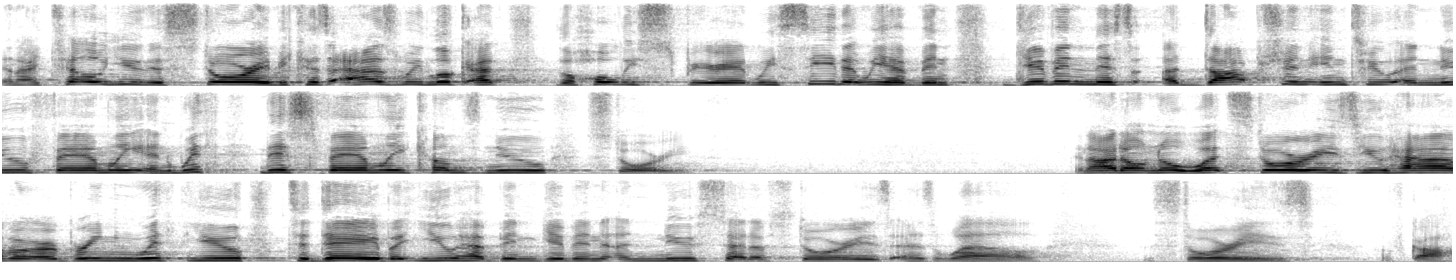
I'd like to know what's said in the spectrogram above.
And I tell you this story because as we look at the Holy Spirit, we see that we have been given this adoption into a new family, and with this family comes new stories. And I don't know what stories you have or are bringing with you today, but you have been given a new set of stories as well the stories of God.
